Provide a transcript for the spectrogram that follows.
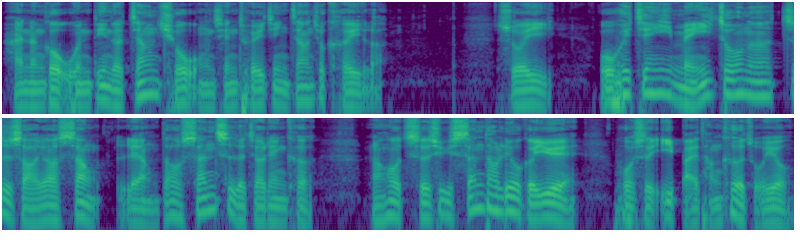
还能够稳定的将球往前推进，这样就可以了。所以，我会建议每一周呢，至少要上两到三次的教练课，然后持续三到六个月，或是一百堂课左右。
